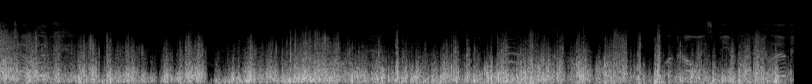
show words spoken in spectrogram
Good job, Luke. Look at all these people here, Luke.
